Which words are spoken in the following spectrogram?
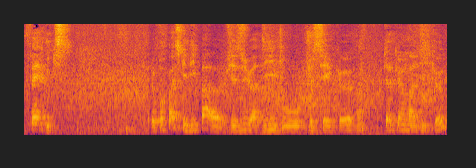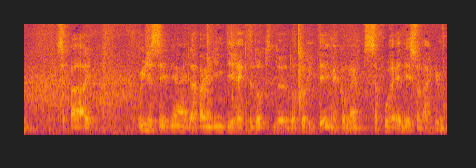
faire X. Et pourquoi est-ce qu'il ne dit pas euh, Jésus a dit ou je sais que, hein, quelqu'un m'a dit que? C'est pas. Oui, je sais bien, il n'a pas une ligne directe d'autorité, mais quand même, ça pourrait aider son argument.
